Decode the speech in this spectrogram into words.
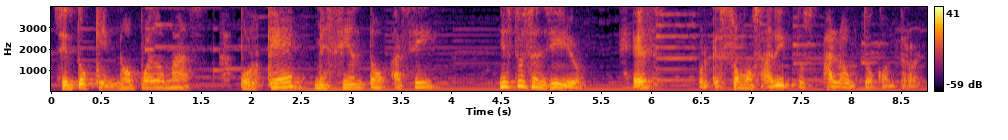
siento que no puedo más. ¿Por qué me siento así? Y esto es sencillo, es porque somos adictos al autocontrol.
